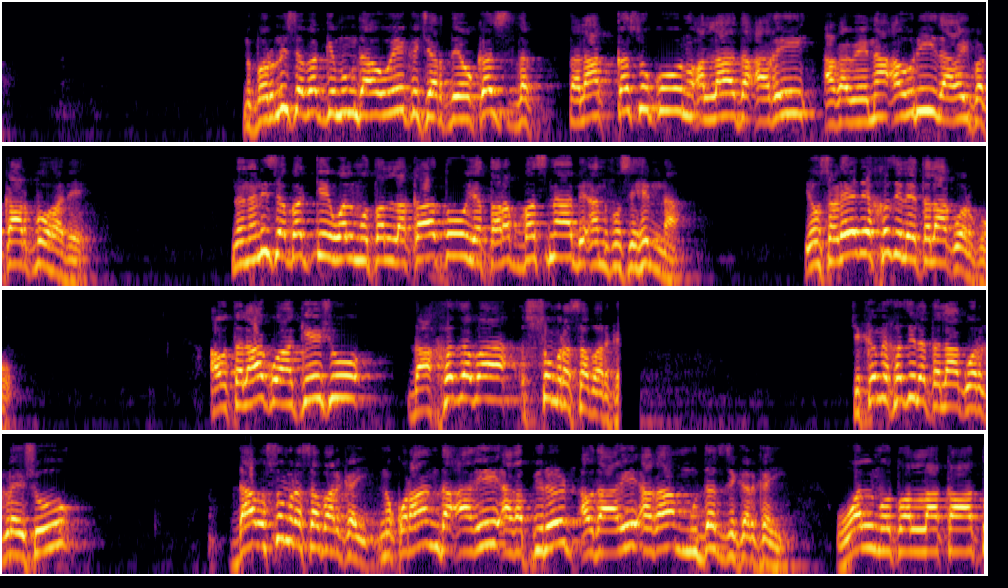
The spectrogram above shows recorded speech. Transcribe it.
نو پرونی سبق کې مونږ دا وې چې چرته یو کس د طلاق کس کو نو الله د اغي اغه وینا اوري د اغي په کار پوه دی نننی سبق کې والمطلقات يتربصن بانفسهن یو سړی د خزل طلاق ورکو او طلاق واقع شو دا خزبا سمر صبر کړ چې کوم خزل طلاق ورکړې شو دا وسمره صبر کوي نو قران دا اغه اغه پیریډ او دا اغه اغه مدت ذکر کوي والمطلقات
